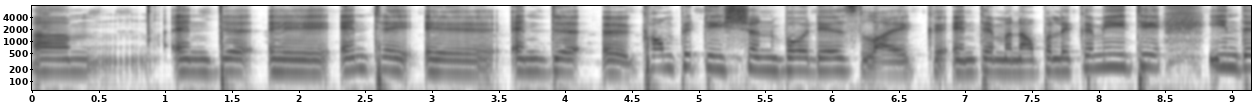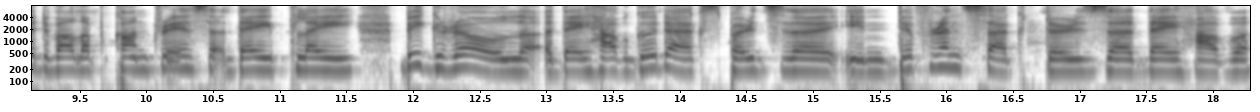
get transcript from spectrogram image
um, and and and competition bodies like anti-monopoly committee in the developed countries they play big role. They have good experts in different sectors. Uh, they have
